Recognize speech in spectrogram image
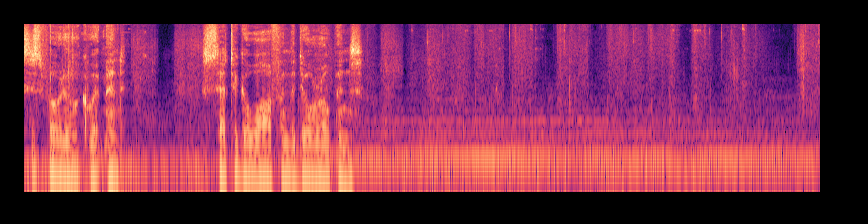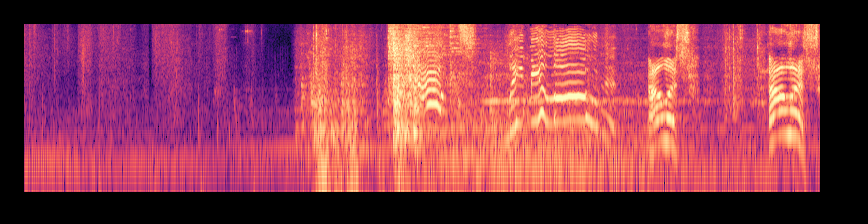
Ross's photo equipment. Set to go off when the door opens. Out! Leave me alone! Alice! Alice!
